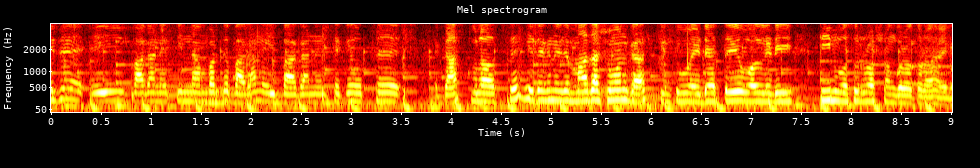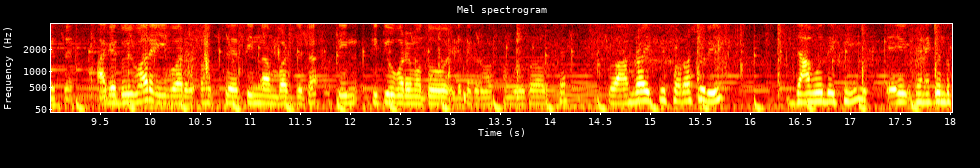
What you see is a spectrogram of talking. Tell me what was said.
এই যে এই বাগানের তিন নাম্বার যে বাগান, এই বাগানের থেকে হচ্ছে গাছ তোলা হচ্ছে। এই দেখেন এই যে মাজা সমান গাছ, কিন্তু এটাতে অলরেডি তিন বছর রস সংগ্রহ করা হয়ে গেছে। আগে দুইবার, এইবার হচ্ছে তিন নাম্বার যেটা, তিন, তৃতীয়বারের মতো এটা থেকে রস সংগ্রহ করা হচ্ছে। তো আমরা একটু সরাসরি যাব দেখি। এইখানে কিন্তু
